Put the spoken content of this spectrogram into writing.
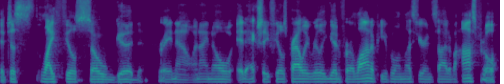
It just life feels so good right now and i know it actually feels probably really good for a lot of people unless you're inside of a hospital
